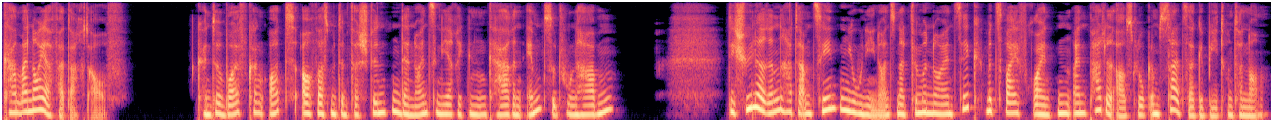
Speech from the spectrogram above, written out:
kam ein neuer Verdacht auf. Könnte Wolfgang Ott auch was mit dem Verschwinden der 19-jährigen Karin M. zu tun haben? Die Schülerin hatte am 10. Juni 1995 mit zwei Freunden einen Paddelausflug im Salzergebiet unternommen.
